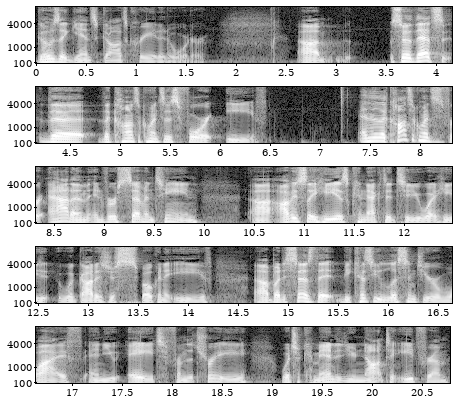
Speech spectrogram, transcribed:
goes against God's created order. Um, so that's the the consequences for Eve, and then the consequences for Adam in verse seventeen. Uh, obviously, he is connected to what he what God has just spoken to Eve. Uh, but it says that because you listened to your wife and you ate from the tree which I commanded you not to eat from,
